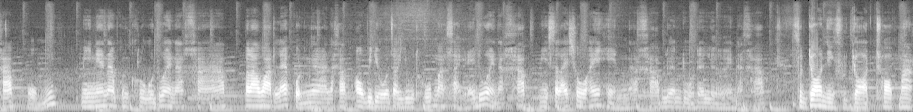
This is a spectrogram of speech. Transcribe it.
ครับผม มีแนะนำคุณครูด้วยนะครับ ประวัติและผลงานนะครับ เอาวิดีโอจาก YouTube มาใส่ได้ด้วยนะครับ มีสไลด์โชว์ให้เห็นนะครับ เลื่อนดูได้เลยนะครับ สุดยอดจริงสุดยอดชอบมาก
